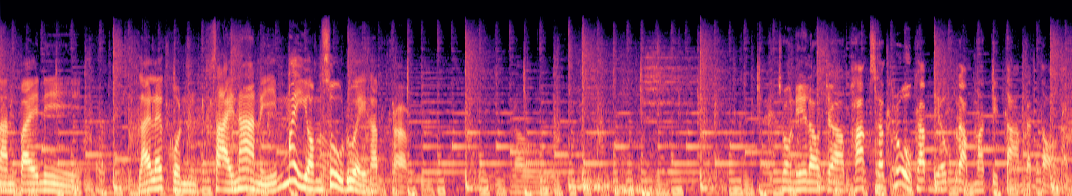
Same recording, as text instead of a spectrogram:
นั่นไปนี่ หลายหลายๆคนสายหน้าหนีไม่ยอมสู้ด้วยครับ ช่วงนี้เราจะพักสักครู่ครับ เดี๋ยวกลับมาติดตามกันต่อครับ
